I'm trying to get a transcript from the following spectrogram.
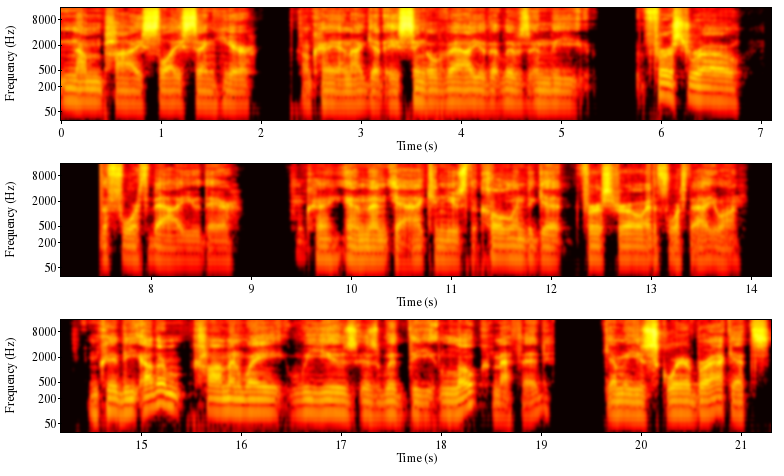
NumPy slicing here. Okay, and I get a single value that lives in the first row, the fourth value there. Okay, and then, yeah, I can use the colon to get first row and the fourth value on. Okay, the other common way we use is with the loc method. Again, we use square brackets.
